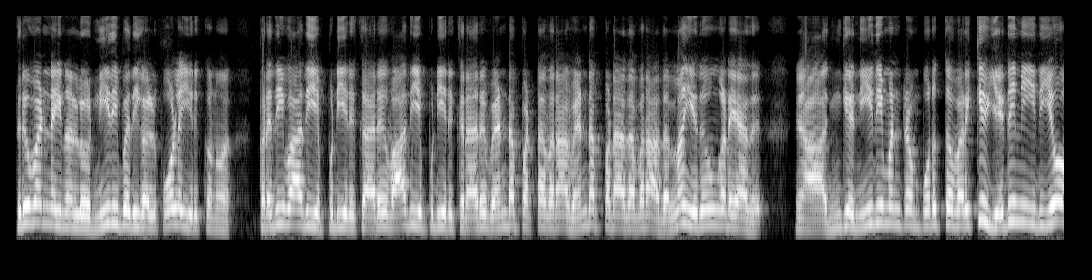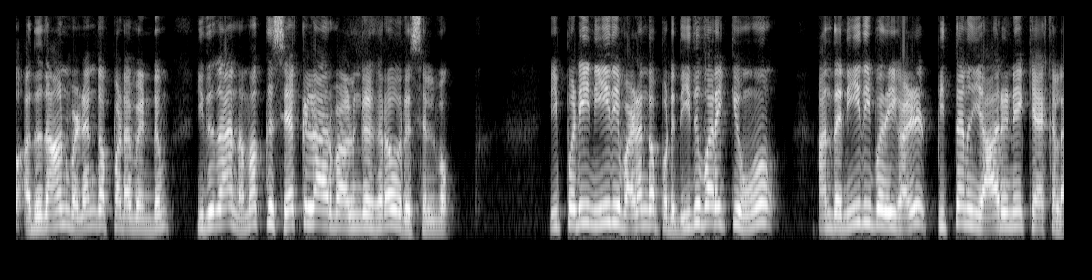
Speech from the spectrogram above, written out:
திருவண்ணைநல்லூர் நீதிபதிகள் போல இருக்கணும். பிரதிவாதி எப்படி இருக்காரு? வாதி எப்படி இருக்கிறாரு? வேண்டப்பட்டவரா? வேண்டப்படாதவரா? அதெல்லாம் எதுவும் கிடையாது. இங்கே நீதிமன்றம் பொறுத்த வரைக்கும் எது நீதியோ அதுதான் வழங்கப்பட வேண்டும். இதுதான் நமக்கு சேக்கிழார் வழங்குகிற ஒரு செல்வம். இப்படி நீதி வழங்கப்படுது. இதுவரைக்கும் அந்த நீதிபதிகள் பித்தனு யாருன்னே கேட்கல.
